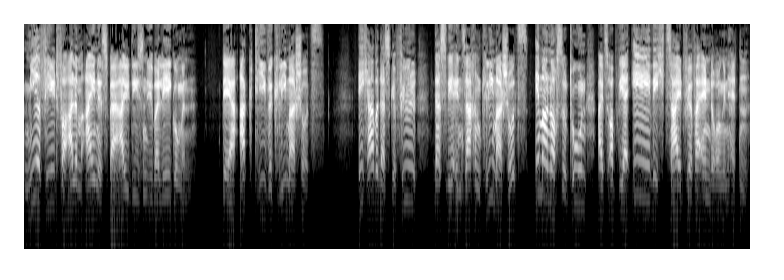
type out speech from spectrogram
mir fehlt vor allem eines bei all diesen Überlegungen. Der aktive Klimaschutz. Ich habe das Gefühl, dass wir in Sachen Klimaschutz immer noch so tun, als ob wir ewig Zeit für Veränderungen hätten.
